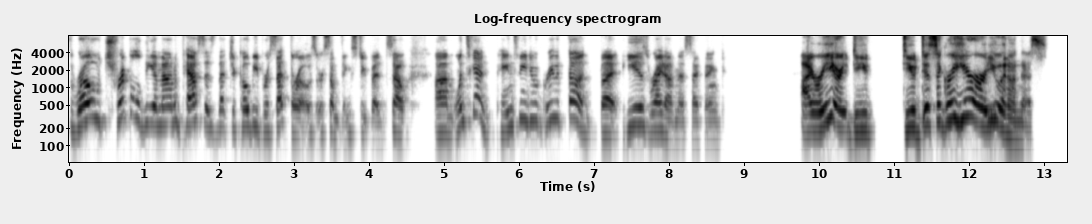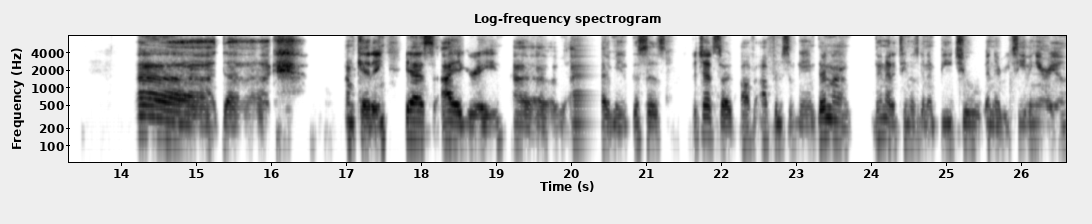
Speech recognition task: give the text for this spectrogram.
throw triple the amount of passes that Jacoby Brissett throws or something stupid. So um, once again, pains me to agree with Doug, but he is right on this, I think. Irie, or do you do you disagree here or are you in on this? Uh, Doug. I'm kidding. Yes, I agree. Uh, I, I mean, this is the Jets are off, offensive game. They're not. They're not a team that's going to beat you in the receiving area.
